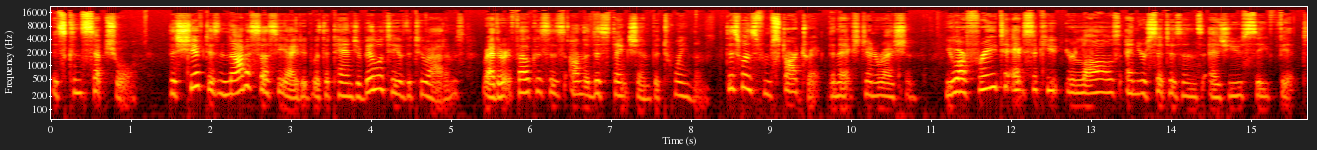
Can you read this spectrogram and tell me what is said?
It's conceptual. The shift is not associated with the tangibility of the two items, rather, it focuses on the distinction between them. This one's from Star Trek The Next Generation. You are free to execute your laws and your citizens as you see fit.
